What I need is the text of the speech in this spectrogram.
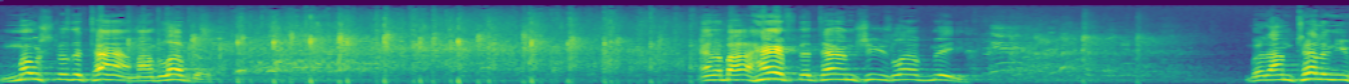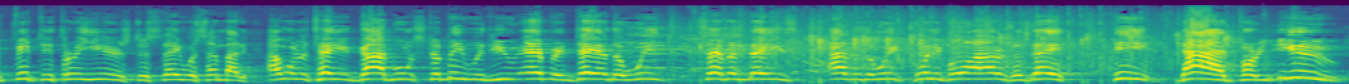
most of the time, I've loved her. And about half the time, she's loved me. But I'm telling you, 53 years to stay with somebody. I want to tell you, God wants to be with you every day of the week, seven days out of the week, 24 hours a day. He died for you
